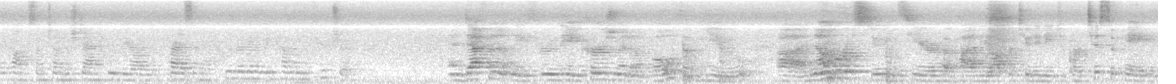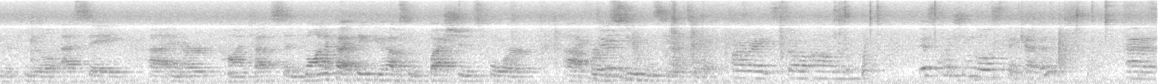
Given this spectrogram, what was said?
that helps them to understand who they are in the present and who they're going to become in the future. And definitely through the encouragement of both of you, uh, a number of students here have had the opportunity to participate in the Peel Essay uh, and Art Contest. And Monica, I think you have some questions for, uh, for the students here today. All right, so um, this question goes to Kevin, and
